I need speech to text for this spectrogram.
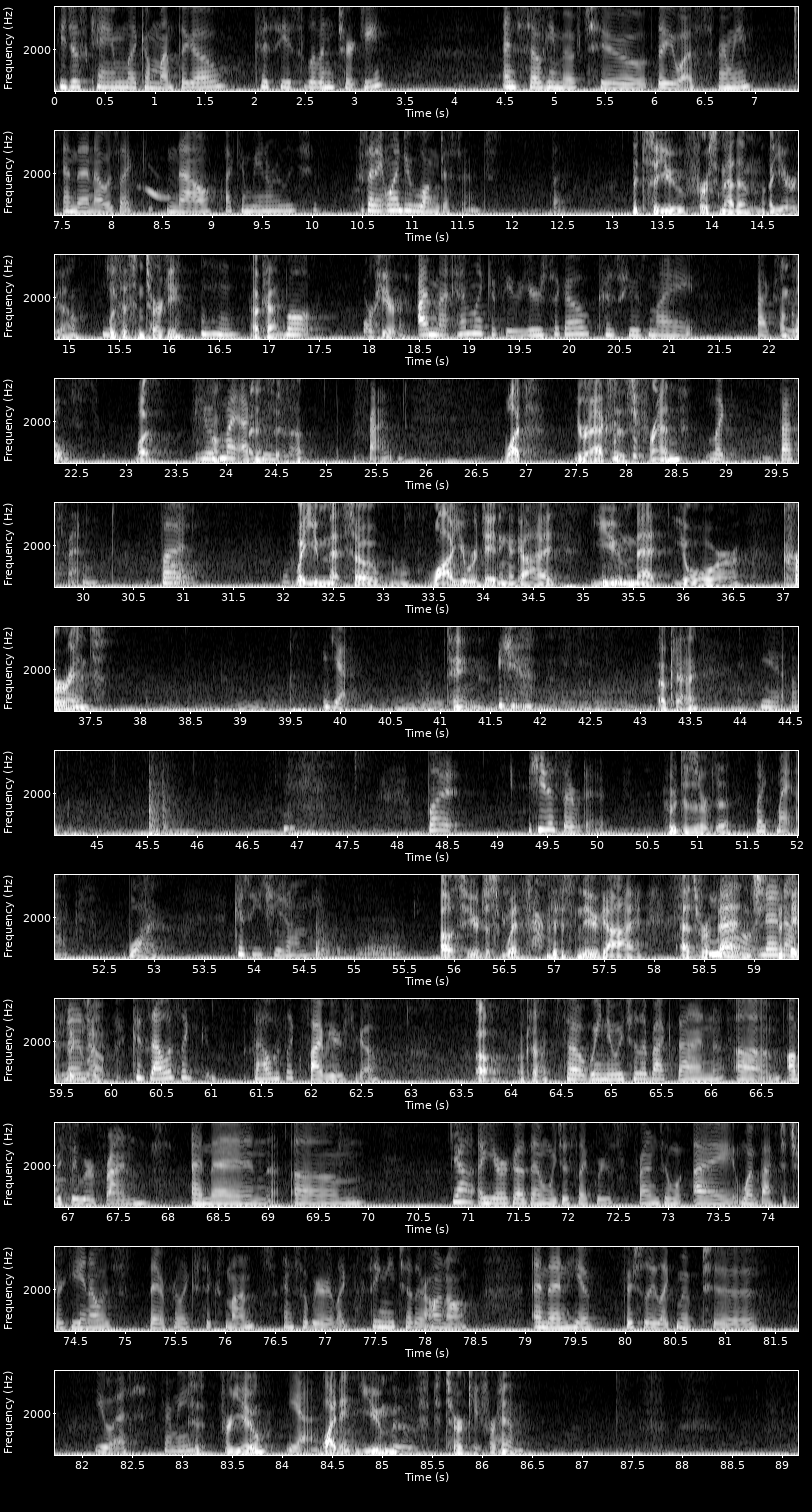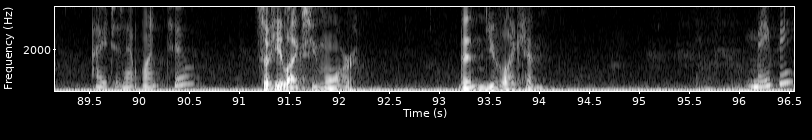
He just came like a month ago cuz he used to live in Turkey. And so he moved to the US for me. And then I was like, now I can be in a relationship cuz I didn't want to do long distance. But But so you first met him a year ago. Was this in Turkey mhm. Okay. Well, or here? I met him like a few years ago because he was my ex's Uncle? What? He was Oh, my I didn't say that. friend, What? Your ex's friend? like best friend. But Wait, you met so while you were dating a guy, you Mhm. met your current yeah, ting. yeah, Okay. yeah. But he deserved it, Who deserved it? like my ex, Why? because he cheated on me. Oh, so you're just with this new guy as revenge, no, no, no, basically. no, no, because that was like that was like five years ago. Oh, okay. So we knew each other back then. Um, obviously, we were friends, and then um, yeah, a year ago, then we just like we're just friends, and I went back to Turkey, and I was there for like six months, and so we were like seeing each other on off, and then he officially like moved to U.S. for me. To, for you? yeah. Why didn't you move to Turkey for him? I didn't want to. So he likes you more than you like him. Maybe.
